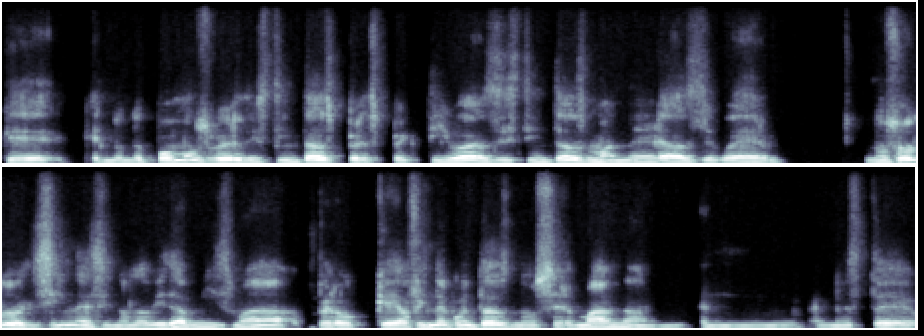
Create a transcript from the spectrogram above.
que, en donde podemos ver distintas perspectivas, distintas maneras de ver no solo el cine, sino la vida misma, pero que a fin de cuentas nos hermanan en, en este,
